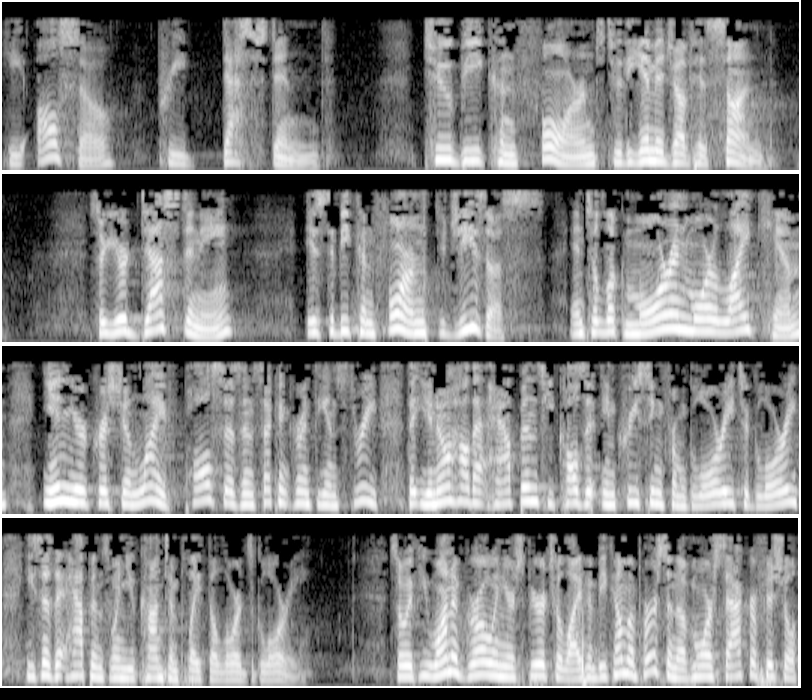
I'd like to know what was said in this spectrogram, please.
he also predestined to be conformed to the image of his Son. So your destiny is to be conformed to Jesus and to look more and more like him in your Christian life. Paul says in 2 Corinthians 3 that you know how that happens? He calls it increasing from glory to glory. He says it happens when you contemplate the Lord's glory. So if you want to grow in your spiritual life and become a person of more sacrificial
